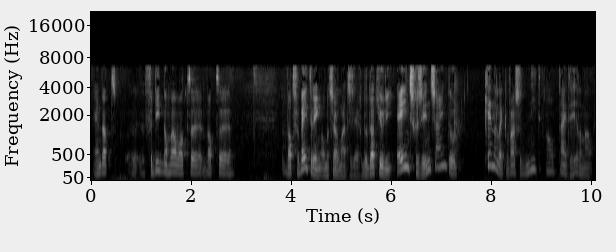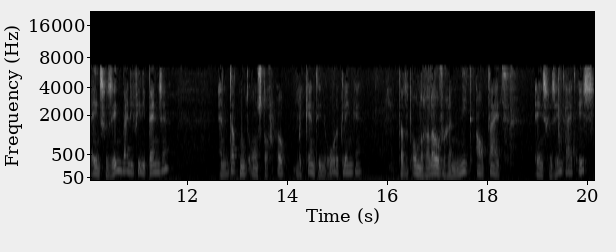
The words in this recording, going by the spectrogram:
En dat uh, verdient nog wel wat, wat, wat verbetering, om het zo maar te zeggen. Doordat jullie eensgezind zijn, door, kennelijk was het niet altijd helemaal eensgezind bij die Filippenzen. En dat moet ons toch ook bekend in de oren klinken. Dat het onder gelovigen niet altijd eensgezindheid is.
